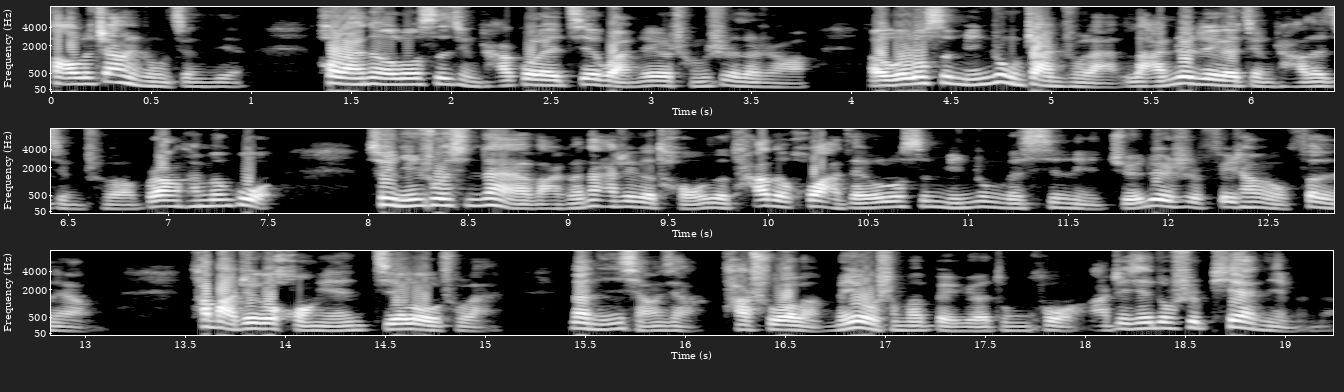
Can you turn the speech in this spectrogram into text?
到了这样一种境界。后来呢，俄罗斯警察过来接管这个城市的时候，呃，俄罗斯民众站出来拦着这个警察的警车，不让他们过。所以您说现在啊，瓦格纳这个头子，他的话在俄罗斯民众的心里绝对是非常有分量的。他把这个谎言揭露出来，那您想想，他说了没有什么北约东扩啊，这些都是骗你们的。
